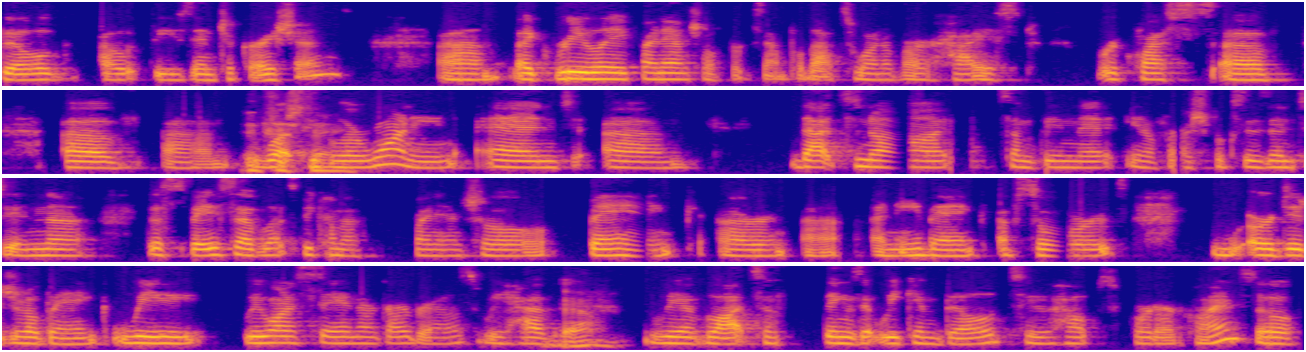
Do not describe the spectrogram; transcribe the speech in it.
build out these integrations. Um, like Relay Financial, for example, that's one of our highest requests of of um, what people are wanting, and um, that's not something that you know FreshBooks isn't in the the space of let's become a financial bank or uh, an e-bank of sorts or digital bank. We we want to stay in our guardrails. We have yeah. we have lots of things that we can build to help support our clients. So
